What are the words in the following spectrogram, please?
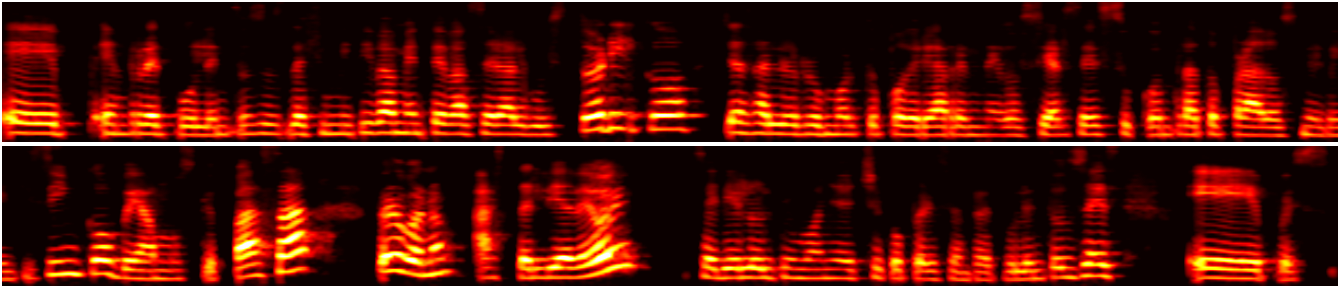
eh, en Red Bull. Entonces, definitivamente va a ser algo histórico. Ya sale el rumor que podría renegociarse su contrato para 2025. Veamos qué pasa. Pero bueno, hasta el día de hoy sería el último año de Checo Pérez en Red Bull. Entonces, eh, pues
